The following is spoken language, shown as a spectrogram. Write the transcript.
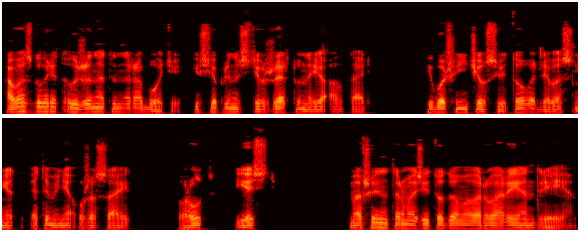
А вас, говорят, вы женаты на работе, и все приносите в жертву на ее алтарь. И больше ничего святого для вас нет, это меня ужасает. Врут, есть. Машина тормозит у дома Варвары и Андрея.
